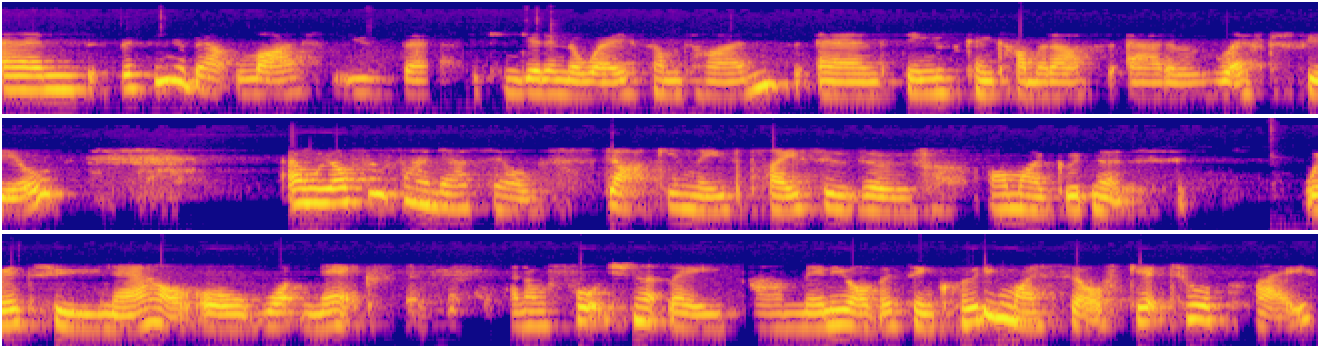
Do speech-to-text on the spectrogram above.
And the thing about life is that it can get in the way sometimes and things can come at us out of left field. And we often find ourselves stuck in these places of, oh my goodness, where to now or what next? And unfortunately, um, many of us, including myself, get to a place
